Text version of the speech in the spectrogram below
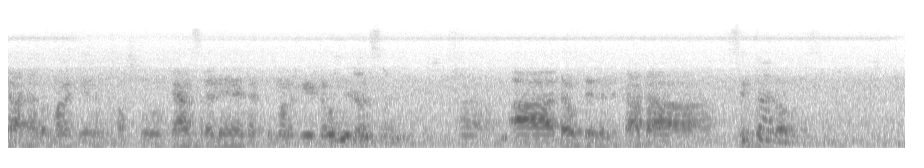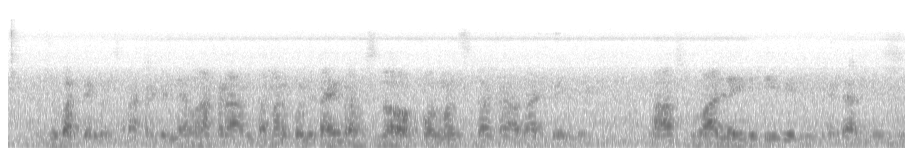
టాటాలో మనకి ఏంటంటే ఫస్ట్ క్యాన్సర్ అనేటట్టు మనకి డౌట్ ఆ డౌట్ ఏంటంటే టాటా తిరుపతిలో జూ ఉంది సార్ అక్కడికి వెళ్ళాము. అక్కడ అంతా మనకు కొంచెం టైం ప్రాసెస్లో ఫోర్ మంత్స్ దాకా దాటిపోయింది. లాస్ట్ వాళ్ళే ఇది టీవీ అని చెప్పి నిర్ధారణ చేసి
